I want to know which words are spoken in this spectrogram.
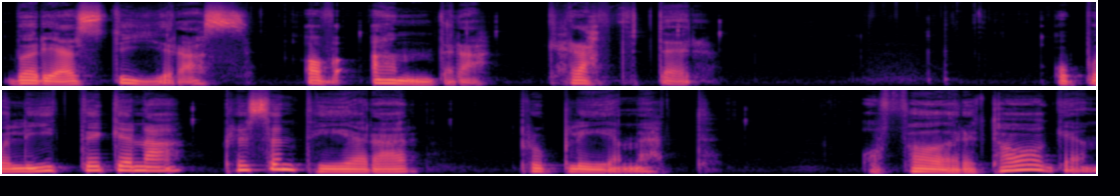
börjar styras av andra krafter och politikerna presenterar problemet och företagen,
